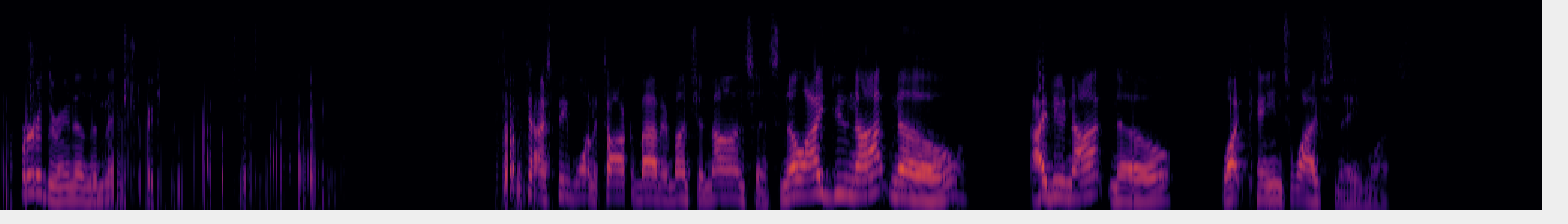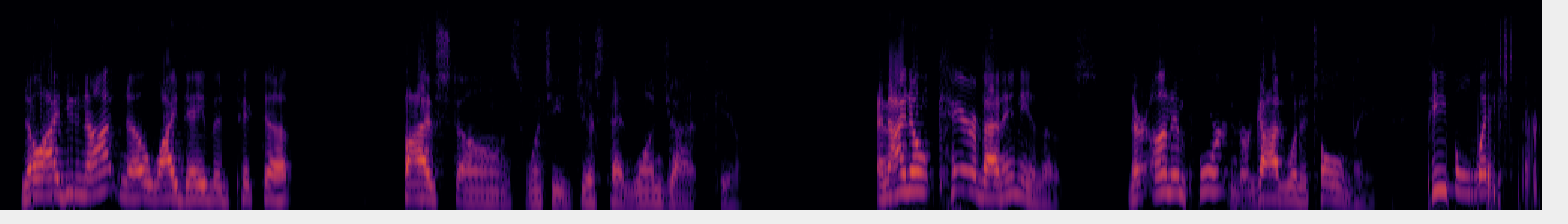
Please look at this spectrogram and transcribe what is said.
the furthering of the ministration of God, which is by faith. Sometimes people want to talk about a bunch of nonsense. No, I do not know I do not know what Cain's wife's name was. No, I do not know why David picked up five stones when she just had one giant to kill. And I don't care about any of those. They're unimportant, or God would have told me. People waste their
